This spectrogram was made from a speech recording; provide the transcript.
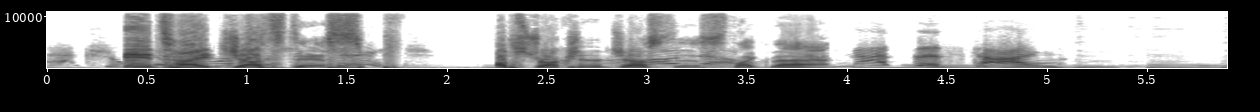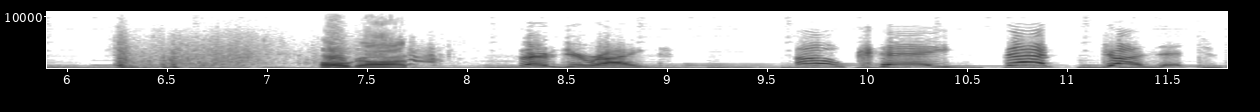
Actually, Anti-justice. everyone has to obstruction of oh, justice, Oh, no. like that. Not this time. Oh god. Serves you right. Okay, that does it.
